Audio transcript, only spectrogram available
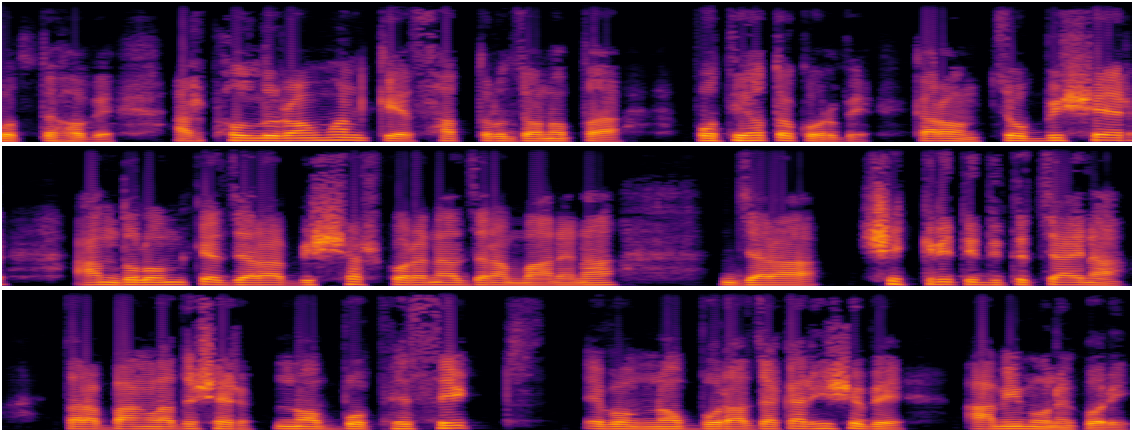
করতে হবে। আর ফজলুর রহমানকে ছাত্র জনতা প্রতিহত করবে। কারণ চব্বিশের আন্দোলনকে যারা বিশ্বাস করে না, যারা মানে না, যারা স্বীকৃতি দিতে চায় না, তারা বাংলাদেশের নব্য ফেসিট এবং নব্য রাজাকার হিসেবে আমি মনে করি।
